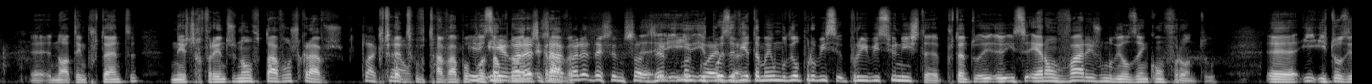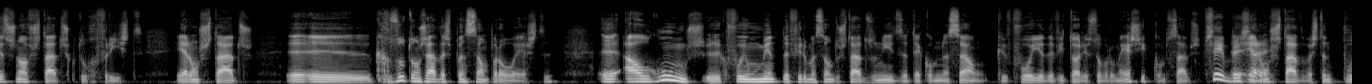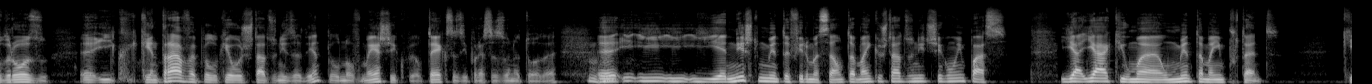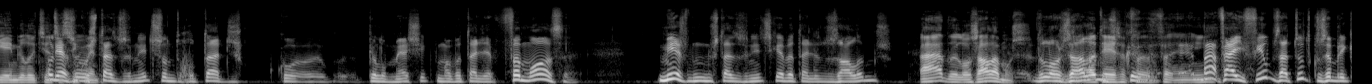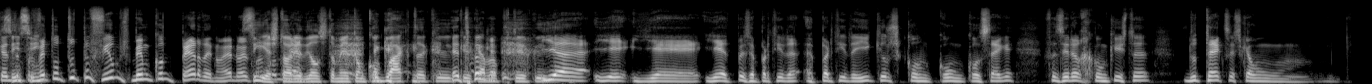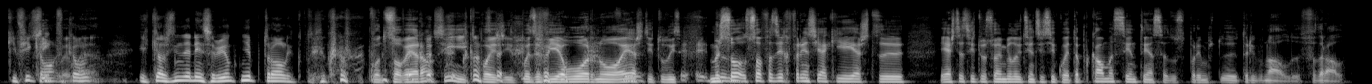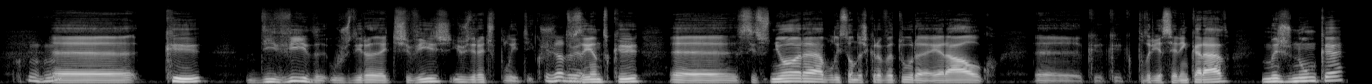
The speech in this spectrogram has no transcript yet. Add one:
nota importante, nestes referendos não votavam escravos. Claro que Portanto, não. votava a E, população e que não era agora, já escrava. agora deixa-me só dizer E, uma e depois coisa. havia também um modelo proibici- proibicionista. Portanto, i- isso eram vários modelos em confronto. eh, e, e todos esses novos Estados que tu referiste eram Estados eh, eh, que resultam já da expansão para o Oeste. Eh, alguns, eh, que foi um momento de afirmação dos Estados Unidos até como nação, que foi a da vitória sobre o México, como sabes, Sim, eh, era um Estado bastante poderoso eh, e que, que entrava pelo que é hoje os Estados Unidos adentro, pelo Novo México, pelo Texas e por essa zona toda. Uhum. Eh, e, e- e é neste momento de afirmação também que os Estados Unidos chegam a um impasse. E há, e há aqui uma, um momento também importante, que é em Aliás, 1850. os Estados Unidos são derrotados pelo México numa batalha famosa, mesmo nos Estados Unidos, que é a Batalha dos Álamos, Ah, de Los Álamos. de Los Álamos. Que- em- Pá, há aí filmes, há tudo, que os americanos Sim, sim. aproveitam tudo para filmes, mesmo quando perdem, não é? Não é Sim, a história ganham. deles também é tão compacta que, que Então, acaba por ter que. E é, e é, e é, depois a partir, da- a partir daí que eles con- con- conseguem fazer a reconquista do Texas, que é um. que fica. Sim, foi que é um- E que eles ainda nem sabiam que tinha petróleo. Quando souberam, sim, e depois, e depois havia ouro no Oeste e tudo isso. Mas só, só fazer referência aqui a, este, a esta situação em 1850, porque há uma sentença do Supremo eh, Tribunal Federal Uhum. eh, que divide os direitos civis e os direitos políticos, Exatamente. dizendo que, eh, sim senhora, a abolição da escravatura era algo eh, que, que- que poderia ser encarado, mas nunca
